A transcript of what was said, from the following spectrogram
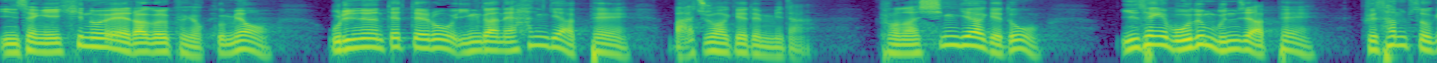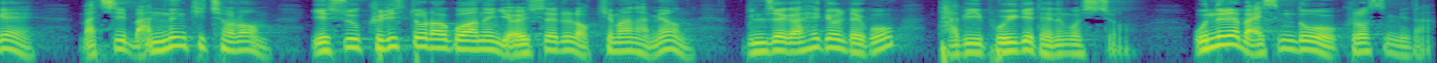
인생의 희노의 애락을 겪으며 우리는 때때로 인간의 한계 앞에 마주하게 됩니다. 그러나 신기하게도 인생의 모든 문제 앞에 그 삶 속에 마치 맞는 키처럼 예수 그리스도라고 하는 열쇠를 넣기만 하면 문제가 해결되고 답이 보이게 되는 것이죠. 오늘의 말씀도 그렇습니다.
